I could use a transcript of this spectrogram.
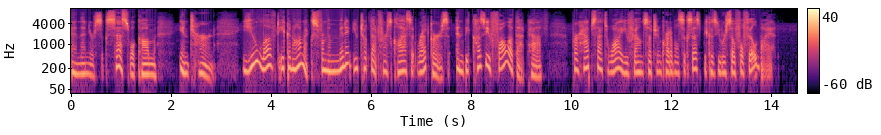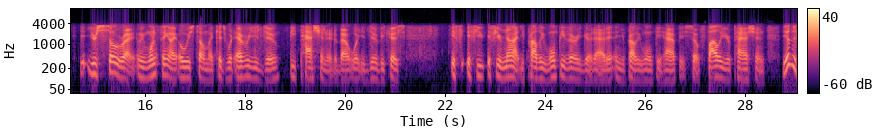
and then your success will come in turn. You loved economics from the minute you took that first class at Rutgers, and because you followed that path, Perhaps that's why you found such incredible success because you were so fulfilled by it. You're so right. I mean, one thing I always tell my kids whatever you do, be passionate about what you do because if if you if you're not, you probably won't be very good at it, and you probably won't be happy. So follow your passion. The other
